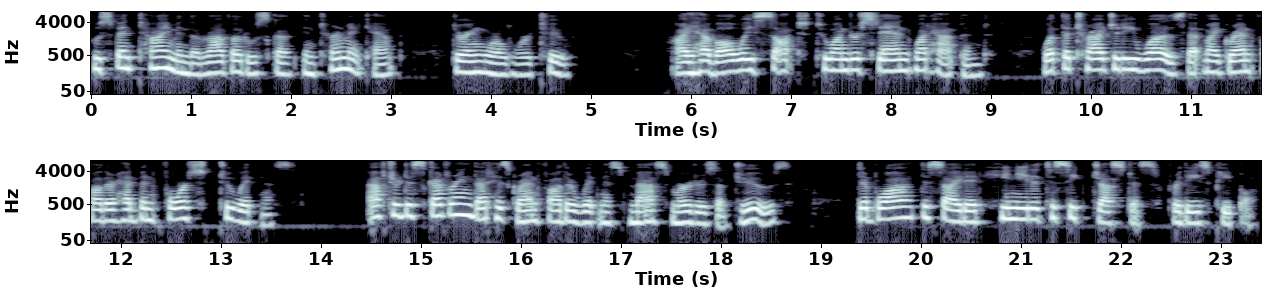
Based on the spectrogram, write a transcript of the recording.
who spent time in the Rava Ruska internment camp during World War II. I have always sought to understand what happened, what the tragedy was that my grandfather had been forced to witness. After discovering that his grandfather witnessed mass murders of Jews, Desbois decided he needed to seek justice for these people.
